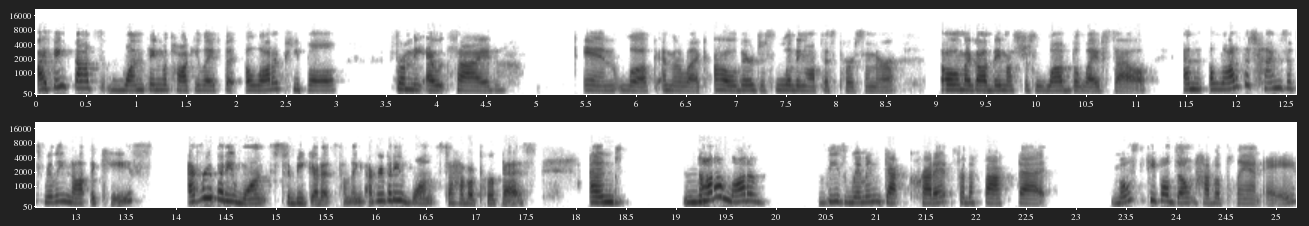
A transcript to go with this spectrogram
I think that's one thing with hockey life that a lot of people from the outside in look and they're like, oh, they're just living off this person, or oh my God, they must just love the lifestyle. And a lot of the times that's really not the case. Everybody wants to be good at something, everybody wants to have a purpose. And not a lot of these women get credit for the fact that most people don't have a plan A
